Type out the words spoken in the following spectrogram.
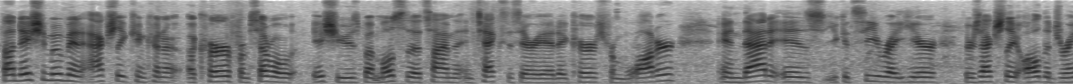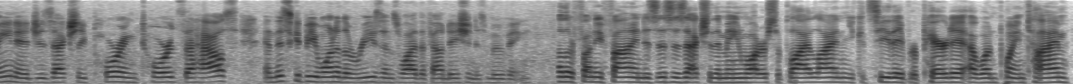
Foundation movement actually can occur from several issues, but most of the time in Texas area it occurs from water and that is, you can see right here, there's actually all the drainage is actually pouring towards the house and this could be one of the reasons why the foundation is moving. Another funny find is this is actually the main water supply line. You can see they've repaired it at one point in time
